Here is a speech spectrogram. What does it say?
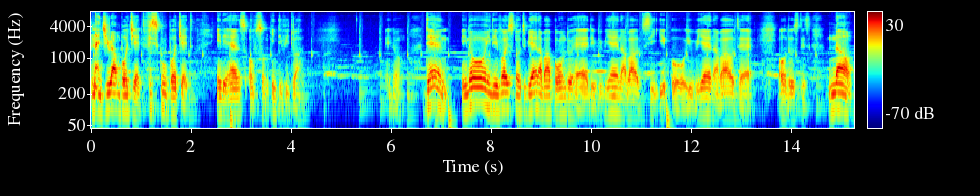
Nigerian budget, fiscal budget in the hands of some individual. You know, then you know, in the voice note, you be hearing about Bundle Head, you be hearing about CEO, you be hearing about uh, all those things. Now,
